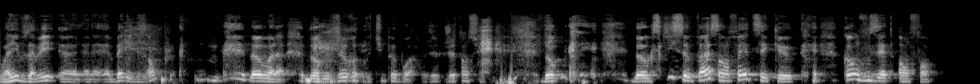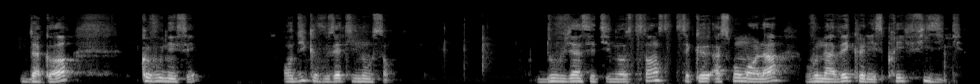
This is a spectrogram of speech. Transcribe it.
Vous voyez, vous avez euh, un bel exemple. donc voilà. Donc je, tu peux boire. Je, je t'en supplie. Donc, donc ce qui se passe en fait, c'est que quand vous êtes enfant, D'accord Que vous naissez. On dit que vous êtes innocent. D'où vient cette innocence? C'est que à ce moment-là, vous n'avez que l'esprit physique.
